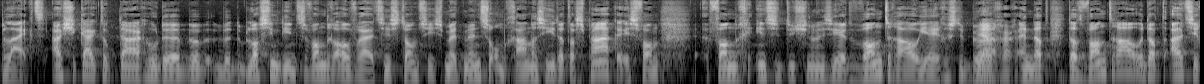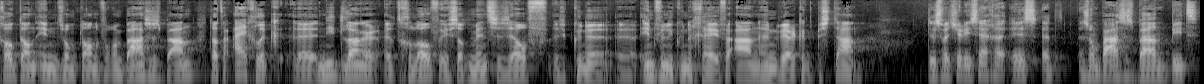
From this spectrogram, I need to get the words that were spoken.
blijkt. Als je kijkt ook naar hoe de, be- de belastingdiensten of andere overheidsinstanties met mensen omgaan, dan zie je dat er sprake is van, van geïnstitutionaliseerd wantrouwen jegens de burger. En dat, dat wantrouwen, dat uit zich ook dan in zo'n plan voor een basisbaan. Dat er eigenlijk eh, niet langer het geloof is dat mensen zelf eh, kunnen, eh, invulling kunnen geven aan hun werkend bestaan. Dus wat jullie zeggen is, zo'n basisbaan biedt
